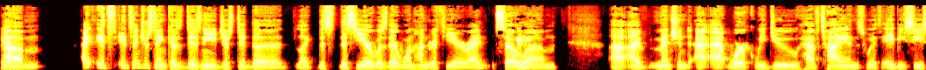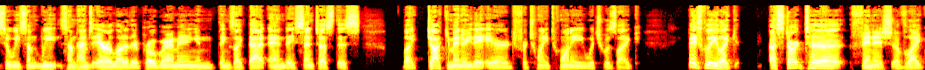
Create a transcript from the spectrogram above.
Yeah. Um, I, it's it's interesting because Disney just did the like this this year was their 100th year, right? So Mhm. um, uh, I've mentioned at, at work we do have tie-ins with ABC, so we some we sometimes air a lot of their programming and things like that. And they sent us this like documentary they aired for 2020, which was like basically like a start to finish of like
